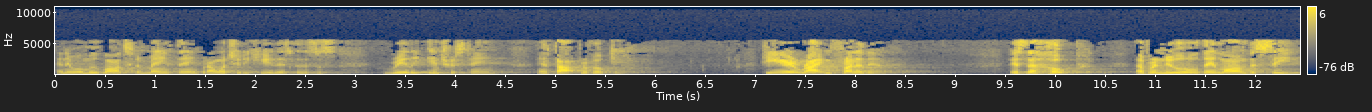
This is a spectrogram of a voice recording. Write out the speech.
and then we'll move on to the main thing. But I want you to hear this because this is really interesting and thought provoking. Here, right in front of them, is the hope of renewal they long to see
